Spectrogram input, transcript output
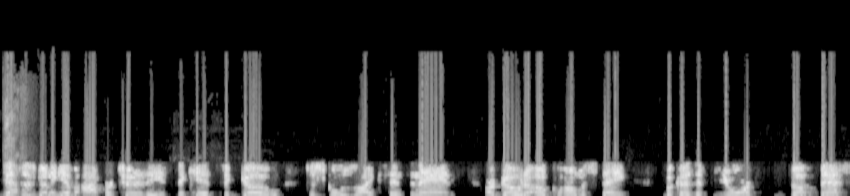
Yeah. This is going to give opportunities to kids to go to schools like Cincinnati or go to Oklahoma State. Because if you're the best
